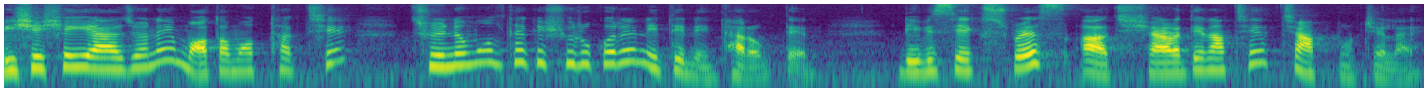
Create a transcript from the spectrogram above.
বিশেষ এই আয়োজনে মতামত থাকছে তৃণমূল থেকে শুরু করে নীতি নির্ধারকদের। ডিবিসি এক্সপ্রেস আজ সারাদিন আছে চাঁদপুর জেলায়।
